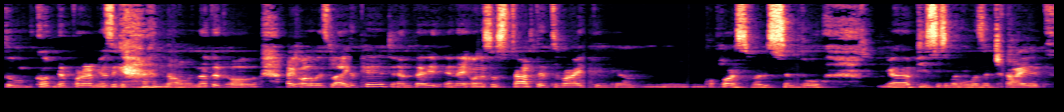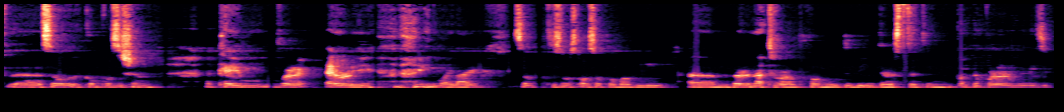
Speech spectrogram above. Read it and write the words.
to contemporary music. no, not at all. I always liked it, and I and I also started writing, um, of course, very simple pieces when I was a child. Uh, so composition came very early in my life. So this was also probably um, very natural for me to be interested in contemporary music.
